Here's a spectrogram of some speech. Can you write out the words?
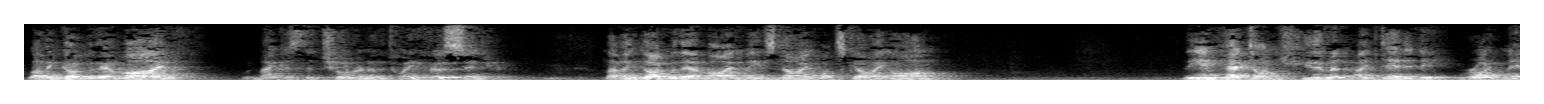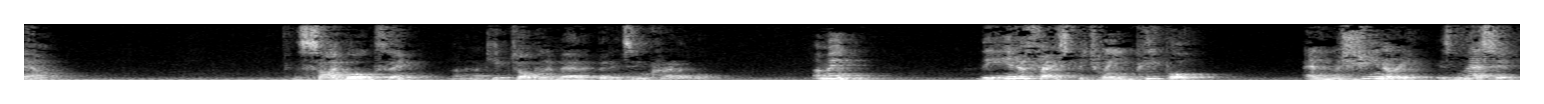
Loving God with our mind would make us the children of the 21st century. Loving God with our mind means knowing what's going on. The impact on human identity right now. The cyborg thing. I mean, I keep talking about it, but it's incredible. I mean, the interface between people and machinery is massive.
